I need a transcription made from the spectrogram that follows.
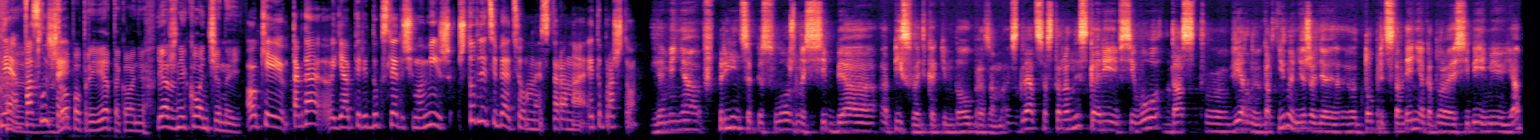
не, не. послушай. Жопа, привет, такого не... Я же не конченый. Окей, тогда я перейду к следующему. Миш, что для тебя темная сторона? Это про что? Для меня, в принципе, сложно себя описывать каким-то образом. Взгляд со стороны, скорее всего, даст э, верную картину, нежели э, то представление, которое о себе имею я.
